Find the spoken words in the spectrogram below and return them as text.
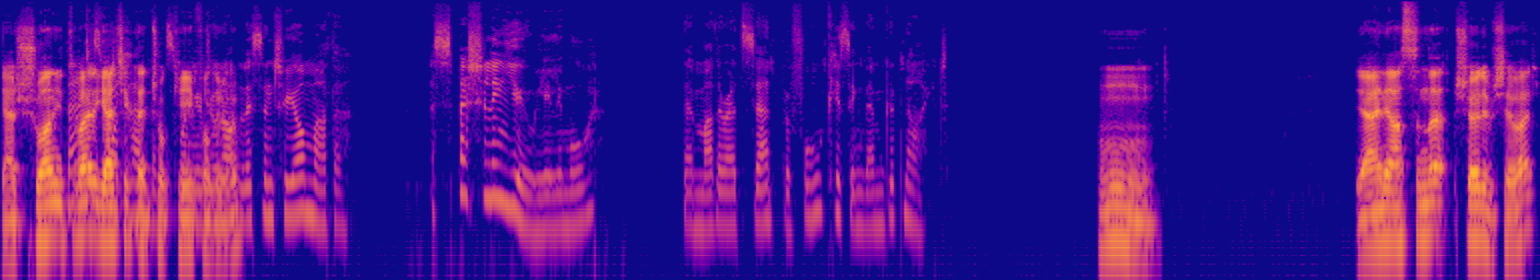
Yani şu an itibariyle gerçekten çok keyif alıyorum. Especially you, Lilymoor. Their mother had said before kissing them goodnight. Hmm. Yani aslında şöyle bir şey var.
